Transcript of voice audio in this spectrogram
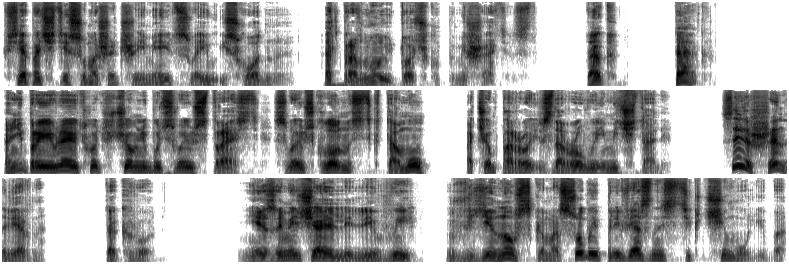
Все почти сумасшедшие имеют свою исходную, отправную точку помешательства. Так? Так. Они проявляют хоть в чем-нибудь свою страсть, свою склонность к тому, о чем порой здоровые мечтали. Совершенно верно. Так вот, не замечали ли вы в Яновском особой привязанности к чему-либо?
